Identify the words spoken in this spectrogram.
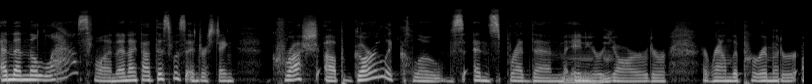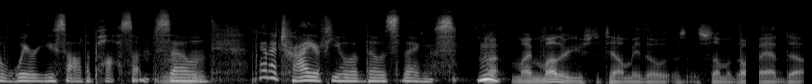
And then the last one, and I thought this was interesting crush up garlic cloves and spread them in your yard or around the perimeter of where you saw the possum. So I'm going to try a few of those things. My, my mother used to tell me those some of those bad. uh,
